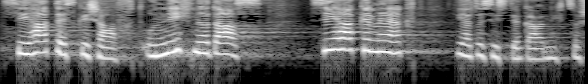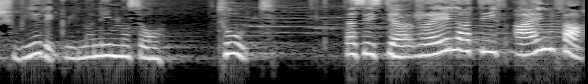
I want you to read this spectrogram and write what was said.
sie hat es geschafft. Und nicht nur das, sie hat gemerkt, ja, das ist ja gar nicht so schwierig, wie man immer so tut. Das ist ja relativ einfach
